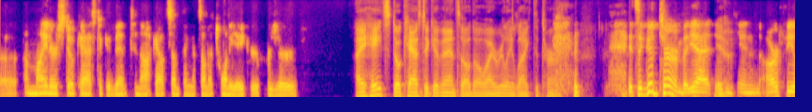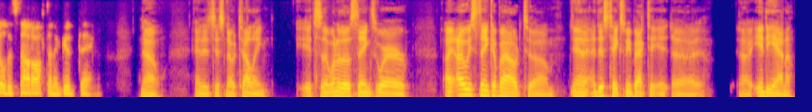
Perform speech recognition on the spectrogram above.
uh, a minor stochastic event to knock out something that's on a 20 acre preserve. I hate stochastic events, although I really like the term. it's a good term, but yeah, in, yeah. in our field, it's not often a good thing. No, and it's just no telling. It's uh, one of those things where I, I always think about, um, and this takes me back to uh, uh, Indiana.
